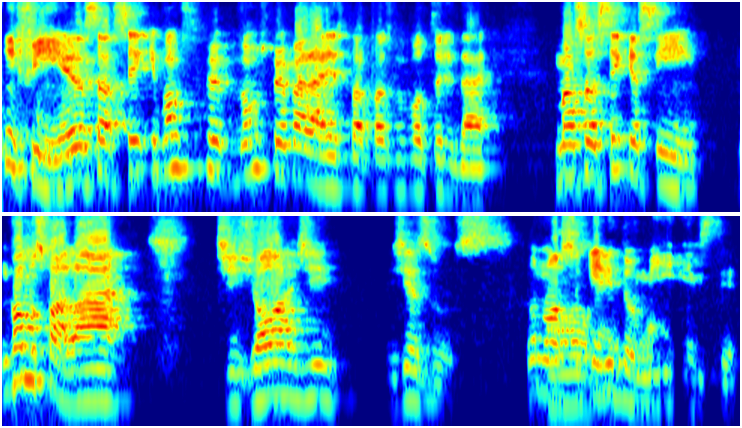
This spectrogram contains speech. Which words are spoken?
enfim, eu só sei que vamos, vamos preparar isso para a próxima oportunidade. Mas só sei que, assim, vamos falar de Jorge Jesus, o nosso oh. querido mister,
